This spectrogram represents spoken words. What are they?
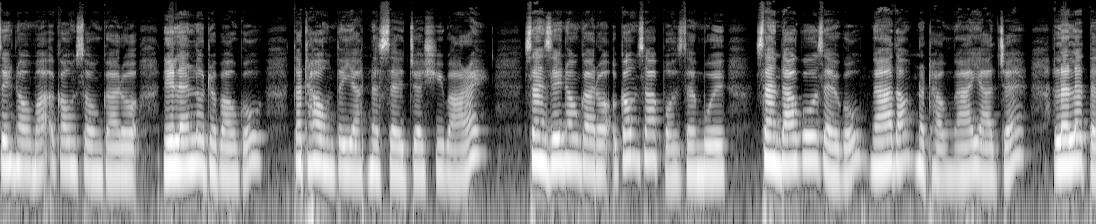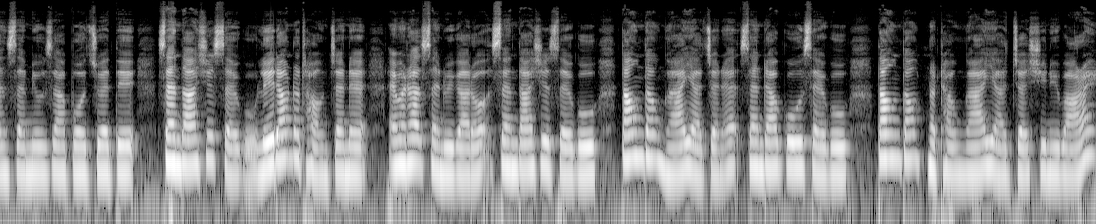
စင်းနှုံမှာအကောင်ဆုံးကတော့နေလန်းလွတ်တပေါင်းကို1120ကျပ်ရှိပါတယ် စံစင်းနှုန်းကတော့အကောင်စားပေါ်စံမွေးစံသား90ကို92,500ကျပ်အလလက်တန်ဆန်မျိုးစားပေါ်ကျွဲတဲ့စံသား80ကို42,000ကျပ်နဲ့အမထဆန်တွေကတော့စံသား80ကို1,500ကျပ်နဲ့စံသား90ကို1,2,500ကျပ်ရှိနေပါတယ်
